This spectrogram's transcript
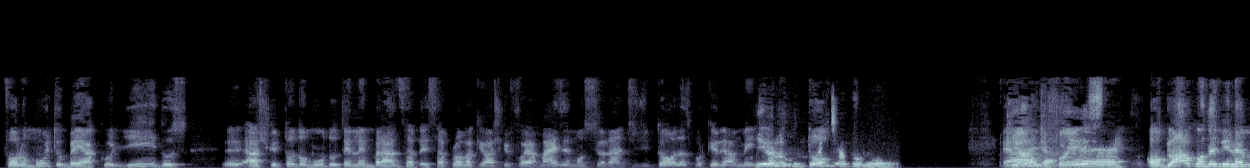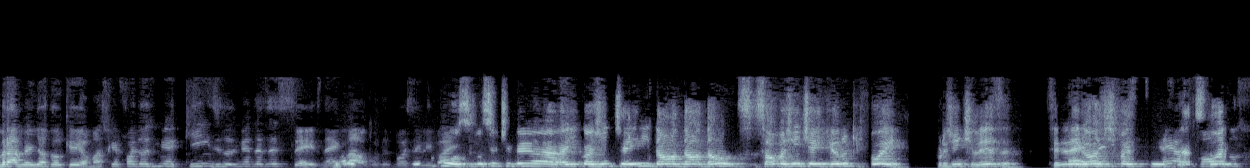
Foram muito bem acolhidos. Eh, acho que todo mundo tem lembrança dessa prova, que eu acho que foi a mais emocionante de todas, porque realmente. Que ano que foi, Giacomo? Que é, ano que foi é... esse? O Glauco deve lembrar melhor do que eu, mas acho que foi 2015, 2016, né, Glauco? Depois ele vai. Pô, se você estiver aí com a gente aí, dá um, dá, dá um, salva a gente aí, que ano que foi? Por gentileza? Seria é, legal a gente fazer tem as fotos,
